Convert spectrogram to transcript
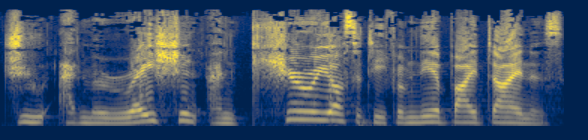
drew admiration and curiosity from nearby diners.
